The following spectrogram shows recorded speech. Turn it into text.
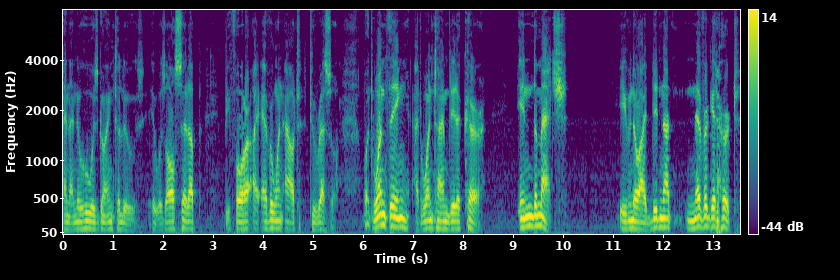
and I knew who was going to lose. It was all set up before I ever went out to wrestle. But one thing at one time did occur in the match, even though I did not never get hurt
